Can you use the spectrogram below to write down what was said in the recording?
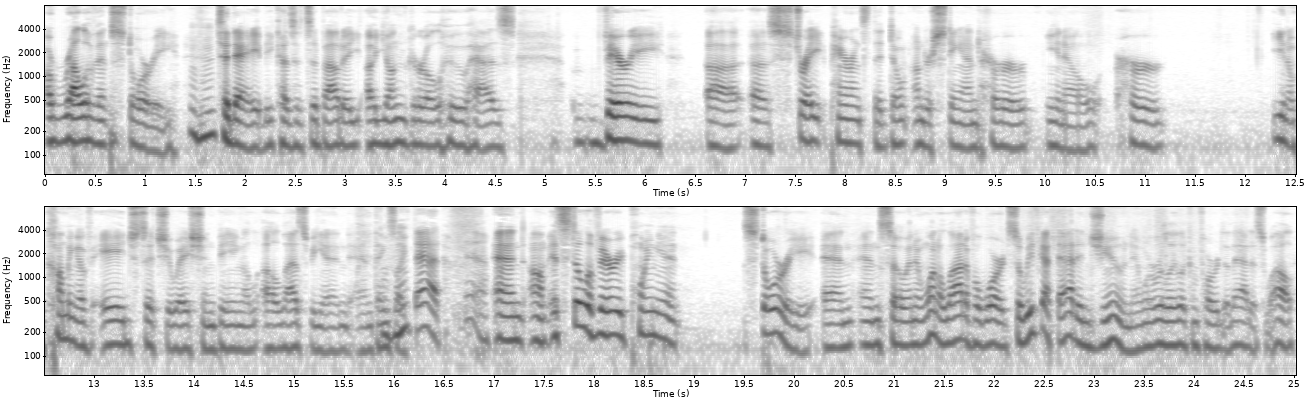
a relevant story today because it's about a, a young girl who has very uh, uh, straight parents that don't understand her, you know, her, you know, coming of age situation, being a, a lesbian and things like that. Yeah. And um, it's still a very poignant story and and so and it won a lot of awards so we've got that in june and we're really looking forward to that as well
